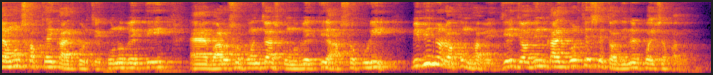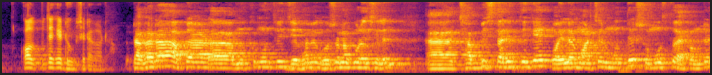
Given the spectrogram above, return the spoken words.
যেমন সপ্তাহে কাজ করছে কোনো ব্যক্তি বারোশো পঞ্চাশ কোনো ব্যক্তি আটশো কুড়ি বিভিন্ন রকমভাবে যে যদিন কাজ করছে সে তদিনের পয়সা পাবে। থেকে ঢুকছে টাকাটা। টাকাটা আপনার মুখ্যমন্ত্রী যেভাবে ঘোষণা করেছিলেন ছাব্বিশ তারিখ থেকে পয়লা মার্চের মধ্যে সমস্ত অ্যাকাউন্টে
